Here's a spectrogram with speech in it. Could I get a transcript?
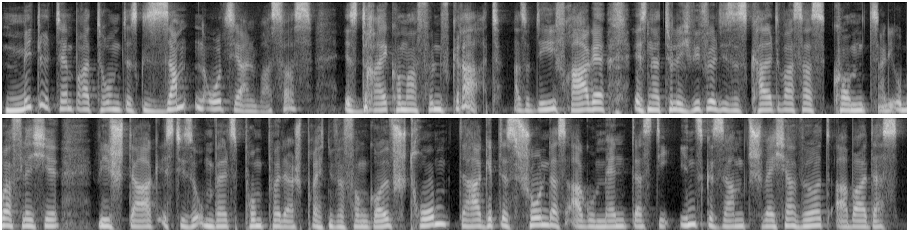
Mitteltemperatur des gesamten Ozeanwassers ist 3,5 Grad. Also die Frage ist natürlich, wie viel dieses Kaltwassers kommt an die Oberfläche, wie stark ist diese Umweltpumpe, da sprechen wir von Golfstrom. Da gibt es schon das Argument, dass die insgesamt schwächer wird, aber das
